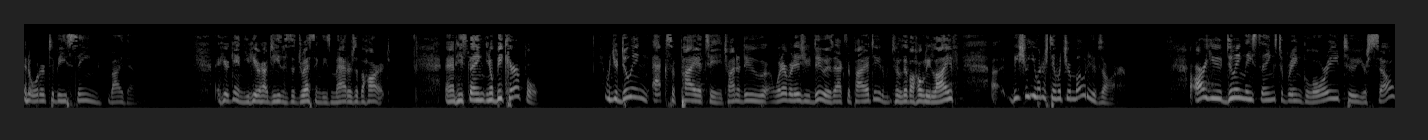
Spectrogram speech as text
in order to be seen by them. Here again, you hear how Jesus is addressing these matters of the heart. And he's saying, you know, be careful when you're doing acts of piety, trying to do whatever it is you do is acts of piety to, to live a holy life, uh, be sure you understand what your motives are. Are you doing these things to bring glory to yourself?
